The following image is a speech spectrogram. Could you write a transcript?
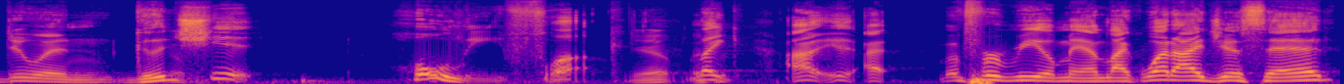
doing good shit, holy fuck. Yep. Like I, I for real, man, like what I just said,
